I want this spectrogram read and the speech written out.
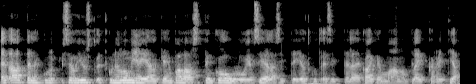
Että ajattele, kun se on just, että kun ne lomien jälkeen palaa sitten kouluun ja siellä sitten jotkut esittelee kaiken maailman pleikkarit ja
